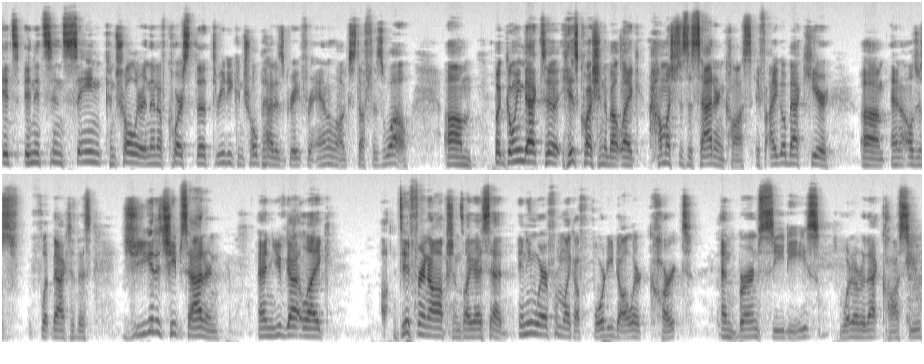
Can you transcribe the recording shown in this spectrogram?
it's in its insane controller, and then of course the 3D control pad is great for analog stuff as well. Um, but going back to his question about like how much does a Saturn cost? If I go back here, um, and I'll just flip back to this, you get a cheap Saturn, and you've got like Uh, different options. Like I said, anywhere from like a forty dollar cart and burned CDs, whatever that costs you,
